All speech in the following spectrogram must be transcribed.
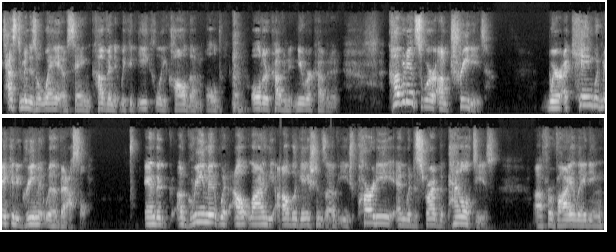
Testament is a way of saying covenant. We could equally call them old, older covenant, newer covenant. Covenants were um, treaties where a king would make an agreement with a vassal. And the agreement would outline the obligations of each party and would describe the penalties uh, for violating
